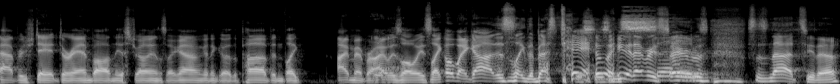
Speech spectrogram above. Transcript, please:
average day at Duranbah, and the Australians like, oh, I'm going to go to the pub, and like I remember yeah. I was always like, oh my god, this is like the best day we could ever serve. This is nuts, you know.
